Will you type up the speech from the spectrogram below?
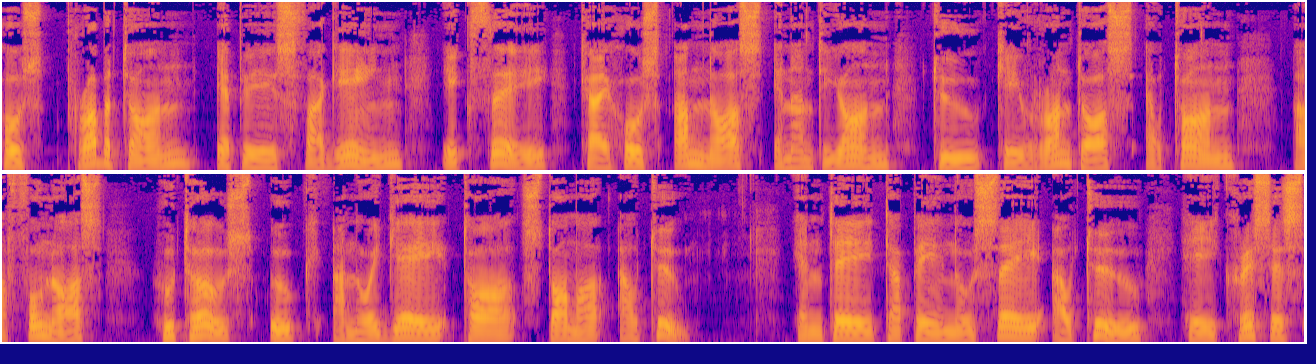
hos probaton episphagein ecthe kai hos amnos enantion tu keirontos auton aphonos hutos uk anoige ta stoma autu en te tapenose autu he chrysis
